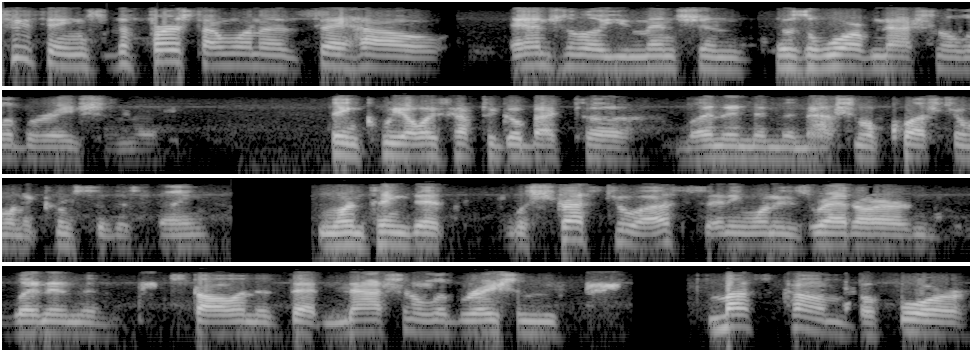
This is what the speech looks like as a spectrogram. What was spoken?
Two things. The first, I want to say how, Angelo, you mentioned it was a war of national liberation I think we always have to go back to Lenin and the national question when it comes to this thing. One thing that was stressed to us, anyone who's read our Lenin and Stalin, is that national liberation must come before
